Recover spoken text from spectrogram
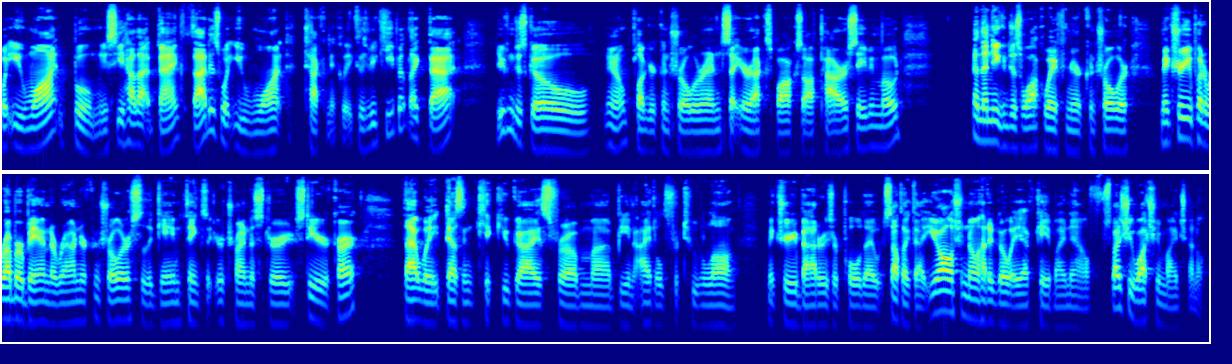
What you want, boom, you see how that bank, that is what you want technically. Because if you keep it like that, you can just go, you know, plug your controller in, set your Xbox off power saving mode, and then you can just walk away from your controller. Make sure you put a rubber band around your controller so the game thinks that you're trying to steer, steer your car. That way it doesn't kick you guys from uh, being idled for too long make sure your batteries are pulled out, stuff like that. You all should know how to go AFK by now, especially watching my channel.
